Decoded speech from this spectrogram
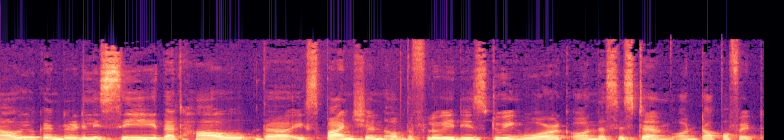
now you can readily see that how the expansion of the fluid is doing work on the system on top of it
